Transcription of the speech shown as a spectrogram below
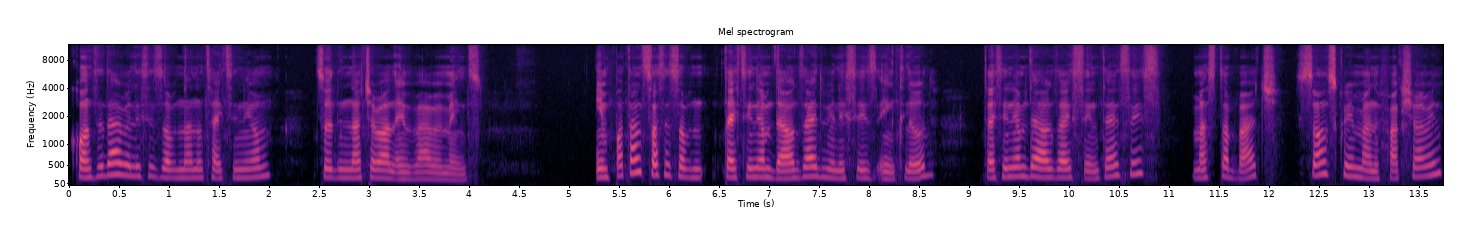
consider releases of nanotitanium to the natural environment. Important sources of titanium dioxide releases include titanium dioxide synthesis, master batch, sunscreen manufacturing,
